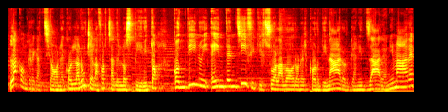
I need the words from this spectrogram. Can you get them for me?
la congregazione, con la luce e la forza dello Spirito, continui e intensifichi il suo lavoro nel coordinare, organizzare e animare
